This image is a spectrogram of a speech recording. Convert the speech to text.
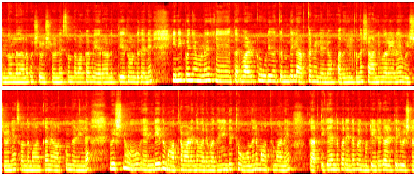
എന്നുള്ളതാണ്. പക്ഷേ വിഷ്ണുവിനെ സ്വന്തമാക്കാൻ വേറെ ആളെത്തിയത് കൊണ്ട് തന്നെ ഇനിയിപ്പോൾ നമ്മൾ വഴക്ക് കൂടി നിൽക്കുന്നതിൽ അർത്ഥമില്ലല്ലോ. അത് കേൾക്കുന്ന ഷാനി പറയണേ വിഷ്ണുവിനെ സ്വന്തമാക്കാൻ ആർക്കും കഴിയില്ല. വിഷ്ണു എന്റേത് മാത്രമാണെന്ന് പറയുമ്പോൾ അതിന് തോന്നൽ മാത്രമാണ്. കാർത്തിക എന്ന് പറയുന്ന പെൺകുട്ടിയുടെ കഴുത്തിൽ വിഷ്ണു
